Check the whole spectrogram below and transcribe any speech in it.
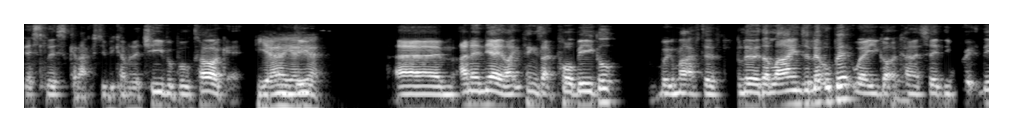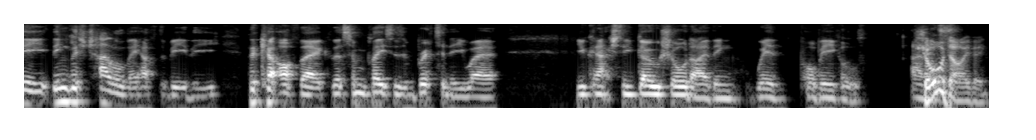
this list can actually become an achievable target. Yeah, yeah, do. yeah. Um, and then yeah, like things like Porbeagle, we might have to blur the lines a little bit, where you got to Yeah. kind of say the, the the English Channel may have to be the the cut off there because there's some places in Brittany where you can actually go shore diving with porbeagles. Shore diving.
